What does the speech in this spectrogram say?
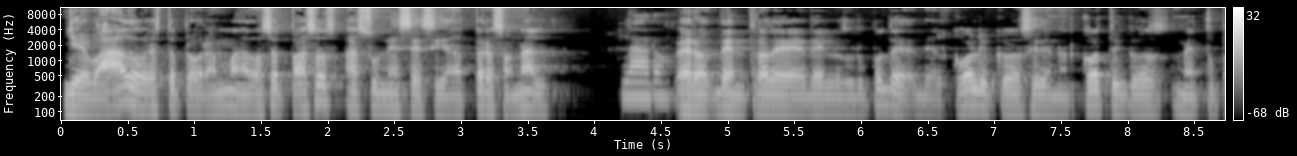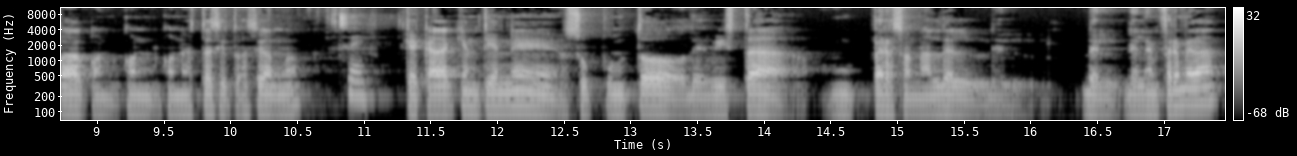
llevado este programa a 12 pasos a su necesidad personal. Claro. Pero dentro de, de los grupos de, de, alcohólicos y de narcóticos me he topado con, con, con esta situación, ¿no? Sí. Que cada quien tiene su punto de vista personal del, del, de la enfermedad,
